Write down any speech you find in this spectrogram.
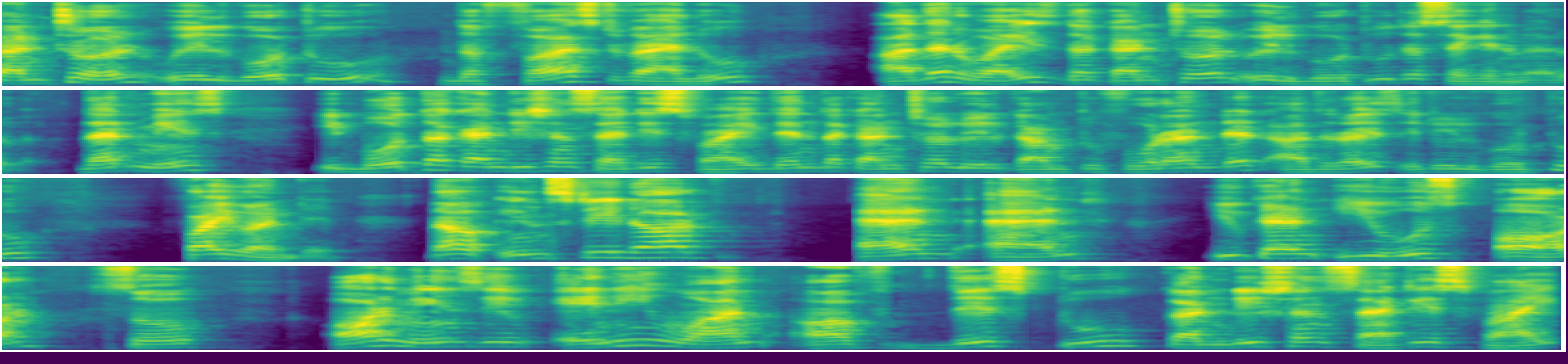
control will go to the first value. Otherwise the control will go to the second value. That means if both the conditions satisfy then the control will come to 400 otherwise it will go to 500 now instead of and and you can use or so or means if any one of these two conditions satisfy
